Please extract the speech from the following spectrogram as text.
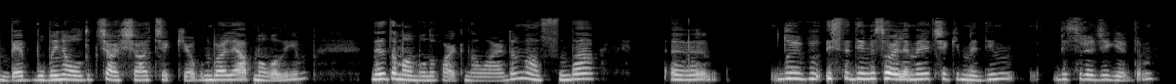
Ve bu beni oldukça aşağı çekiyor. Bunu böyle yapmamalıyım. Ne zaman bunu farkına vardım? Aslında e, duygu istediğimi söylemeye çekinmediğim bir sürece girdim.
